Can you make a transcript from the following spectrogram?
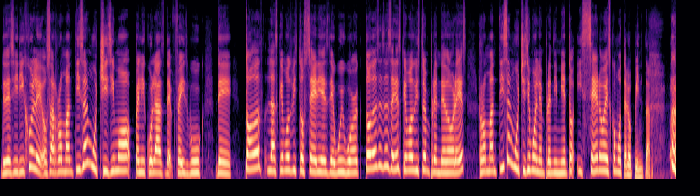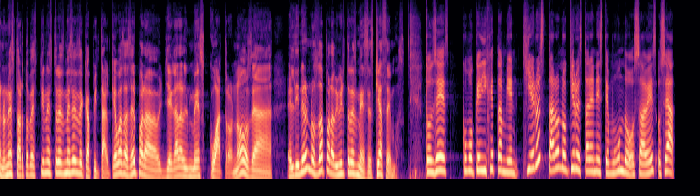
de decir, híjole, o sea, romantizan muchísimo películas de Facebook, de todas las que hemos visto series de WeWork, todas esas series que hemos visto emprendedores, romantizan muchísimo el emprendimiento y cero es como te lo pintan. Ah, en una startup es- tienes tres meses de capital. ¿Qué vas a hacer para llegar al mes cuatro, no? O sea, el dinero nos da para vivir tres meses. ¿Qué hacemos? Entonces, como que dije también, ¿quiero estar o no quiero estar en este mundo, sabes? O sea,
